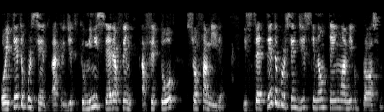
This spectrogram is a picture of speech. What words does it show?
80% acreditam que o ministério afetou sua família. E 70% diz que não tem um amigo próximo.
